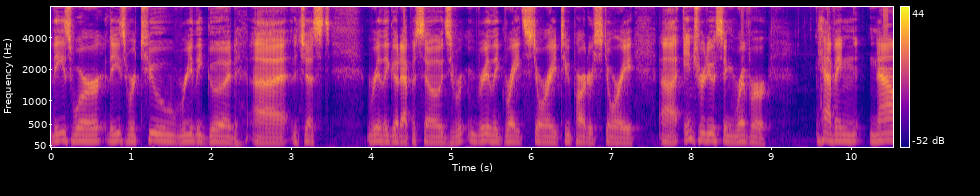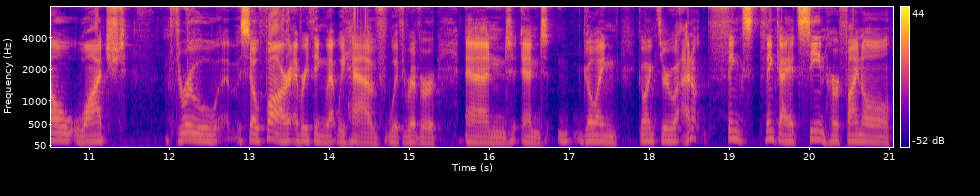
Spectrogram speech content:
these were these were two really good, uh, just really good episodes. R- really great story, two parter story, uh, introducing River. Having now watched through so far everything that we have with River and and going going through. I don't think think I had seen her final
